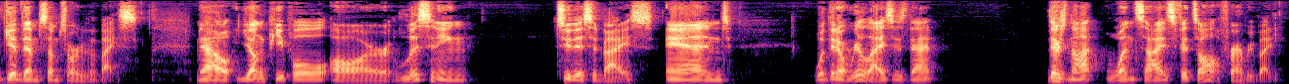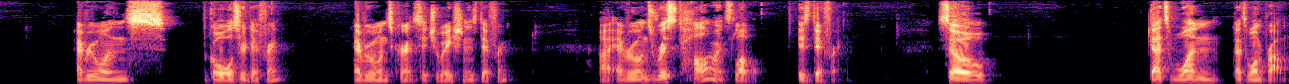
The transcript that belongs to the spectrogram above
give them some sort of advice. Now, young people are listening to this advice, and what they don't realize is that there's not one size fits all for everybody. Everyone's goals are different, everyone's current situation is different, uh, everyone's risk tolerance level is different. So, that's one that's one problem.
